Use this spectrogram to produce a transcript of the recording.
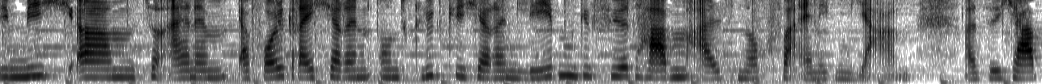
die mich ähm, zu einem erfolgreicheren und glücklicheren Leben geführt haben als noch vor einigen Jahren. Also ich habe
